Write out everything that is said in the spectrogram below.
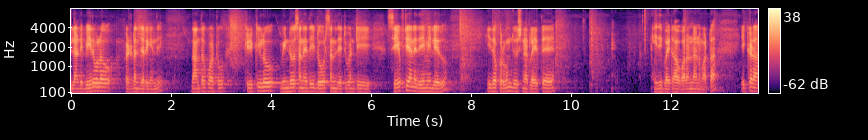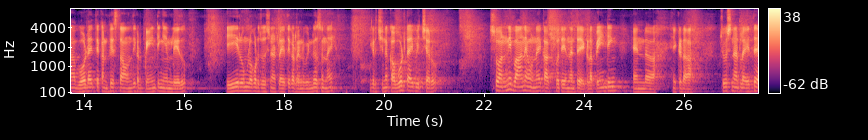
ఇలాంటి బీరువలో పెట్టడం జరిగింది. దాంతోపాటు కిటికీలు విండోస్ అనేది డోర్స్ అనేది ఎటువంటి సేఫ్టీ అనేది ఏమీ లేదు. ఇది ఒక రూమ్ చూసినట్లయితే ఇది బయట వరండా అనమాట ఇక్కడ బోర్డు అయితే కనిపిస్తూ ఉంది. ఇక్కడ పెయింటింగ్ ఏం లేదు. ఈ రూమ్లో కూడా చూసినట్లయితే ఇక్కడ రెండు విండోస్ ఉన్నాయి. ఇక్కడ చిన్న కబోర్డ్ టైప్ ఇచ్చారు. సో అన్నీ బాగానే ఉన్నాయి. కాకపోతే ఏంటంటే ఇక్కడ పెయింటింగ్ అండ్ ఇక్కడ చూసినట్లయితే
